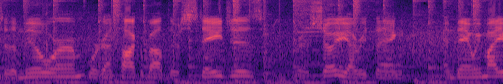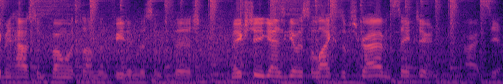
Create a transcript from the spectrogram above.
to the mealworm. We're gonna talk about their stages. We're gonna show you everything, and then we might even have some fun with them and feed them to some fish. Make sure you guys give us a like and subscribe and stay tuned. All right, see ya.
